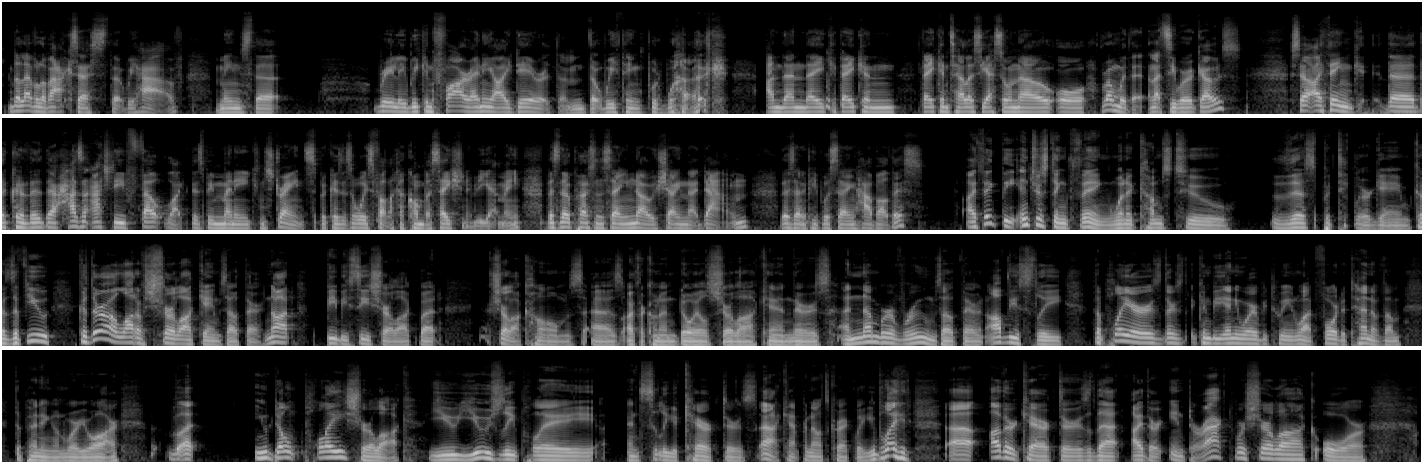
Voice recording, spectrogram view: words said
the level of access that we have means that really we can fire any idea at them that we think would work and then they they can they can tell us yes or no or run with it and let's see where it goes. So i think the the, the there hasn't actually felt like there's been many constraints because it's always felt like a conversation if you get me. There's no person saying no shutting that down. There's only people saying how about this? I think the interesting thing when it comes to this particular game, because if you, because there are a lot of Sherlock games out there, not BBC Sherlock, but Sherlock Holmes as Arthur Conan Doyle's Sherlock, and there's a number of rooms out there, and obviously the players, there's it can be anywhere between what four to ten of them, depending on where you are, but you don't play Sherlock. You usually play ancillary characters. Ah, I can't pronounce correctly. You play uh, other characters that either interact with Sherlock or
